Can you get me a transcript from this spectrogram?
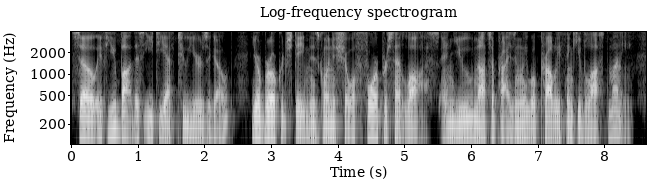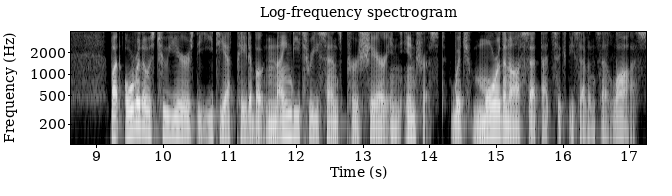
So if you bought this ETF two years ago, your brokerage statement is going to show a 4% loss, and you, not surprisingly, will probably think you've lost money. But over those two years, the ETF paid about 93 cents per share in interest, which more than offset that 67 cent loss.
